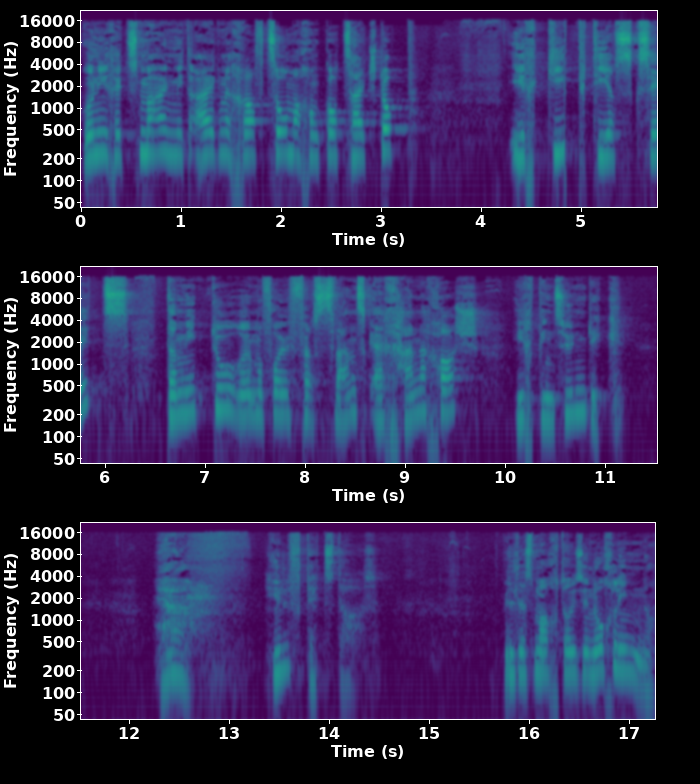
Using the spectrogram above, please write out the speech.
wo ich jetzt meine, mit eigener Kraft so mache und Gott sagt, stopp. Ich gebe dir das Gesetz, damit du, Römer 5, Vers 20, erkennen kannst, ich bin sündig. Ja, hilft jetzt das? Weil das macht uns ja noch kleiner.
